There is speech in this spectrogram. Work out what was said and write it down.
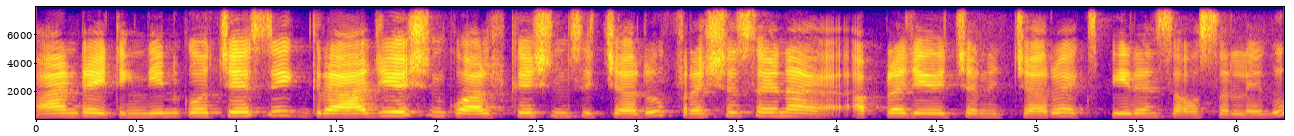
handwriting. దీనికి వచ్చేసి గ్రాడ్యుయేషన్ క్వాలిఫికేషన్స్ ఇచ్చారు. ఫ్రెషర్స్ అయినా అప్లై చేయొచ్చు అని ఇచ్చారు. ఎక్స్పీరియన్స్ అవసరం లేదు.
